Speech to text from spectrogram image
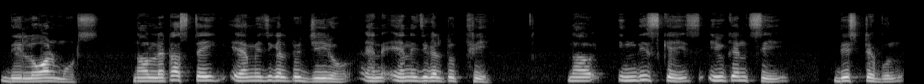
the lower modes. Now let us take m is equal to 0 and n is equal to 3. Now in this case you can see this table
